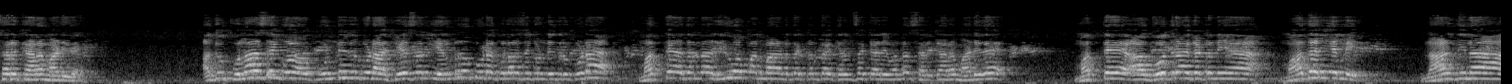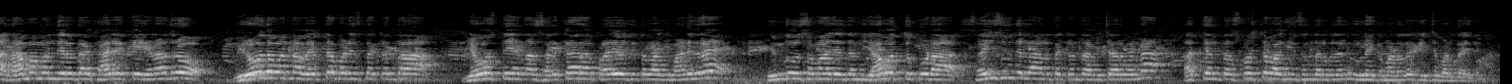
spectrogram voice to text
ಸರ್ಕಾರ ಮಾಡಿದೆ. ಅದು ಖುಲಾಸೆಗೊಂಡಿದ್ರು ಕೂಡ, ಆ ಕೇಸಲ್ಲಿ ಎಲ್ಲರೂ ಕೂಡ ಖುಲಾಸೆಗೊಂಡಿದ್ರು ಕೂಡ ಮತ್ತೆ ಅದನ್ನ ರಿಓಪನ್ ಮಾಡತಕ್ಕಂತ ಕೆಲಸ ಕಾರ್ಯವನ್ನ ಸರ್ಕಾರ ಮಾಡಿದೆ. ಮತ್ತೆ ಆ ಗೋದ್ರಾ ಘಟನೆಯ ಮಾದರಿಯಲ್ಲಿ ನಾಳ್ದಿನ ರಾಮ ಮಂದಿರದ ಕಾರ್ಯಕ್ಕೆ ಏನಾದರೂ ವಿರೋಧವನ್ನ ವ್ಯಕ್ತಪಡಿಸತಕ್ಕಂತ ವ್ಯವಸ್ಥೆಯನ್ನ ಸರ್ಕಾರ ಪ್ರಾಯೋಜಿತವಾಗಿ ಮಾಡಿದ್ರೆ ಹಿಂದೂ ಸಮಾಜ ಯಾವತ್ತೂ ಕೂಡ ಸಹಿಸುವುದಿಲ್ಲ ಅನ್ನತಕ್ಕಂಥ ವಿಚಾರವನ್ನ ಅತ್ಯಂತ ಸ್ಪಷ್ಟವಾಗಿ ಈ ಸಂದರ್ಭದಲ್ಲಿ ಉಲ್ಲೇಖ ಮಾಡೋದಕ್ಕೆ ಇಚ್ಛೆ ಪಡ್ತಾ ಇದ್ದೇನೆ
